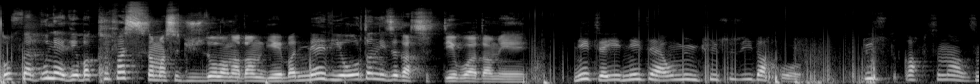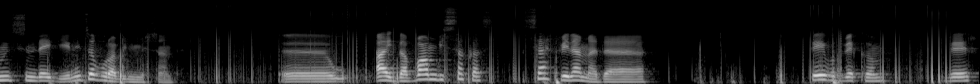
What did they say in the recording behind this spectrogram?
Dostlar bu nə deyə? Bax kafa sıçraması güclü olan adam deyə. Bax nə deyə? Orada necə qaçır deyə bu adamı. Necə? Necə? O mümkünsüz idi o. Düz qapısının ağzının içində idi. Necə vura bilmirsən? Eee, ayda Van Bissaka səhv eləmə. David Beckham ver.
